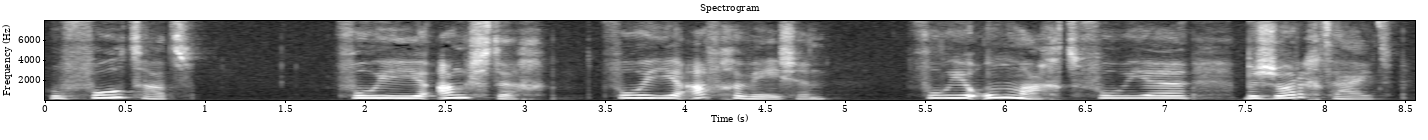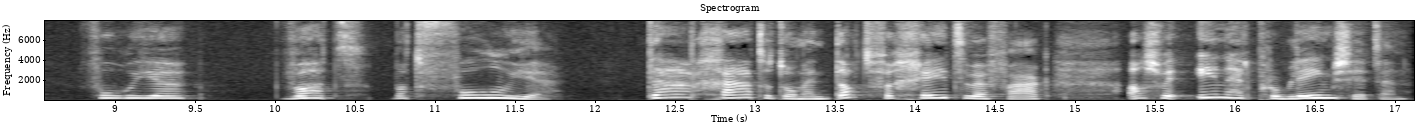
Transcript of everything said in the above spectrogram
Hoe voelt dat? Voel je je angstig? Voel je je afgewezen? Voel je onmacht? Voel je bezorgdheid? Voel je wat? Wat voel je? Daar gaat het om en dat vergeten we vaak als we in het probleem zitten.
